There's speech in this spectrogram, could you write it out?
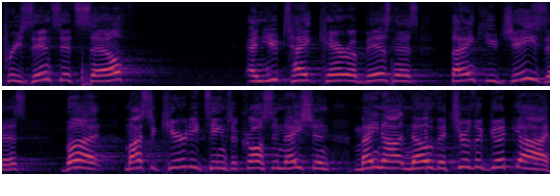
presents itself and you take care of business, thank you, Jesus. But my security teams across the nation may not know that you're the good guy.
